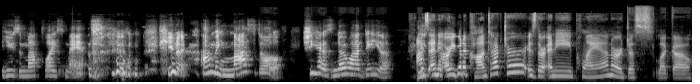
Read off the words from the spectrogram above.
using my placemats. you know, I mean, my stuff. She has no idea. I Is any are you gonna contact her? Is there any plan or just let go?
